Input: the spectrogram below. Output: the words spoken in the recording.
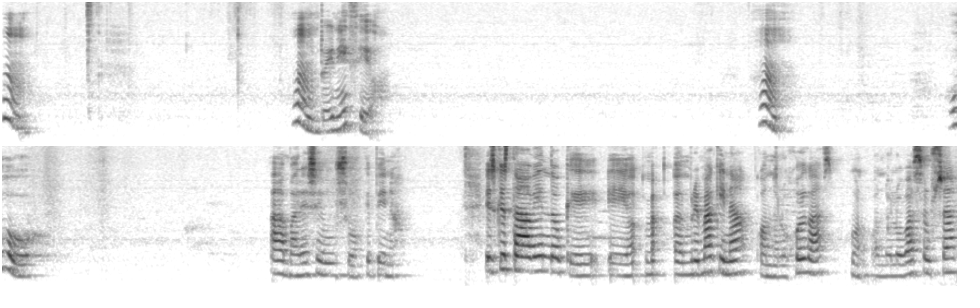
Hmm. Hmm, reinicio. Hmm. Oh. Ah, para ese uso, qué pena. Es que estaba viendo que eh, Hombre Máquina, cuando lo juegas, bueno, cuando lo vas a usar,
